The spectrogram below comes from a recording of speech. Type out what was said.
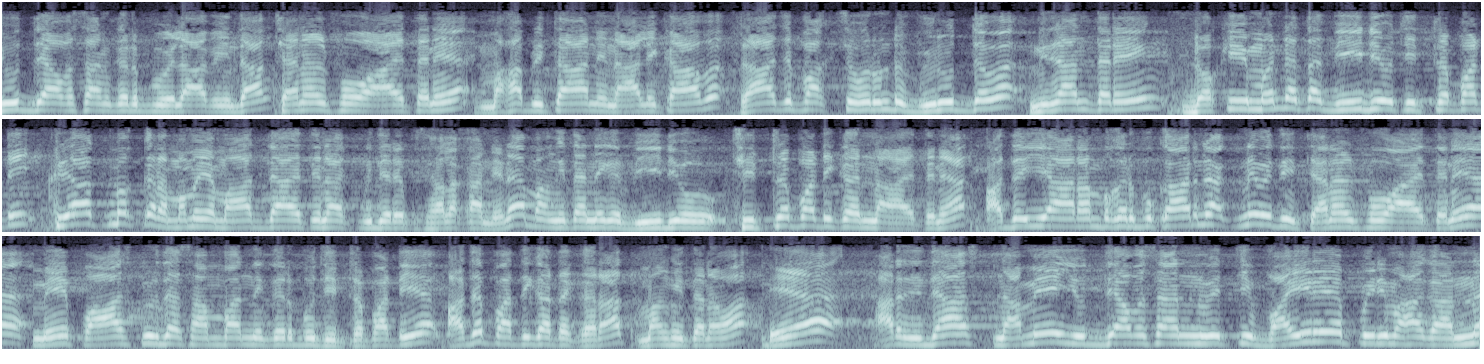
යුද්ධය අවසන් කරපු වෙලාවේ ඉඳන් චැනල් 4 ආයතනය මහ බ්‍රිතාන්‍ය නාලිකාව රාජපක්ෂවරුන්ට විරුද්ධව නිරන්තරයෙන් ඩොකියුමන්ට් නැත්නම් වීඩියෝ චිත්‍රපටි ක්‍රියාත්මක කරා මම මේ මාධ්‍ය ආයතනයක් විදිහට සලකන්නේ නැහැ. මම හිතන්නේ ඒක වීඩියෝ චිත්‍රපටි කරන ආයතනයක්. අද ඊ ආරම්භ කරපු කාරණයක් නෙවෙයි ඉතින් චැනල් 4 ආයතනය මේ පාස්කෘද සම්බන්ධ කරපු චිත්‍රපටිය අද ප්‍රතිගත කරත් මම හිතනවා එය අර 2009 යුද්ධය අවසන් වෙච්ච වෛරය පිරිමහ ගන්න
